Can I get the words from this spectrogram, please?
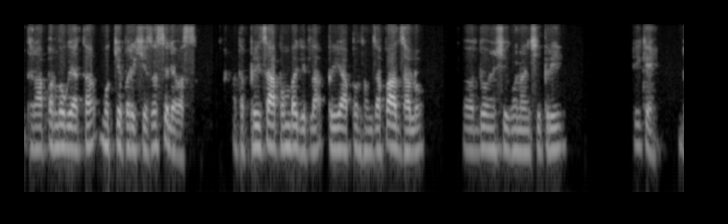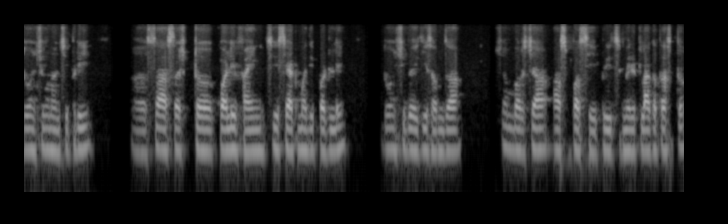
तर आपण बघूया आता मुख्य परीक्षेचा सिलेबस आता प्रीचा आपण बघितला प्री आपण समजा पास झालो दोनशे गुणांची प्री ठीक आहे. दोनशे गुणांची फ्री सहासष्ट क्वालिफाईंगची सॅटमध्ये पडले. दोनशेपैकी समजा शंभरच्या आसपास हे प्रीचं मेरिट लागत असतं.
